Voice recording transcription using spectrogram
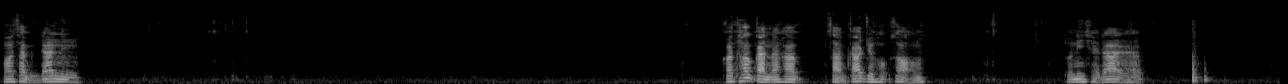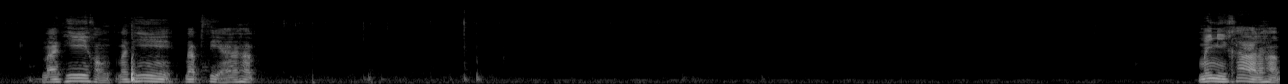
พอสับอีกด้านหนึ่งก็เท่ากันนะครับสามเก้าจุดหกสองตัวนี้ใช้ได้นะครับ มาที่ของมาที่แบบเสียนะครับ ไม่มีค่านะครับ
